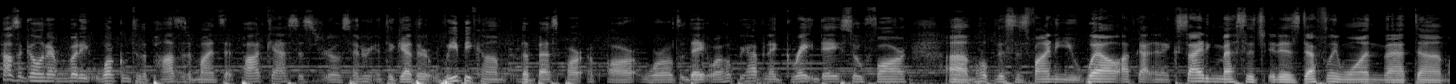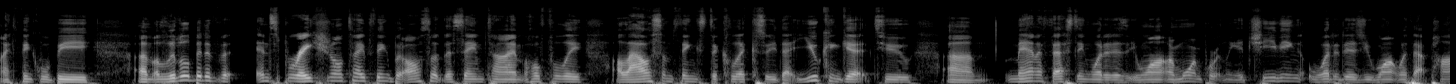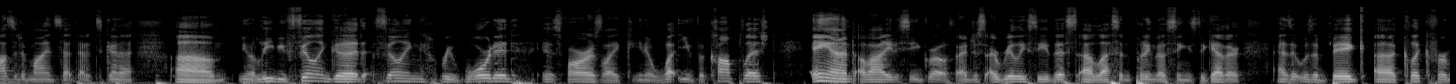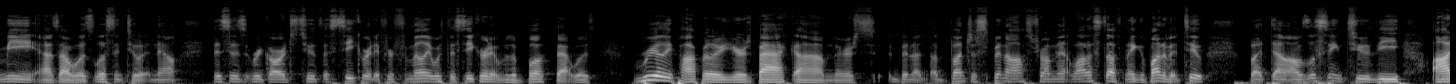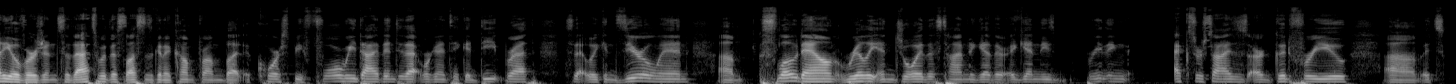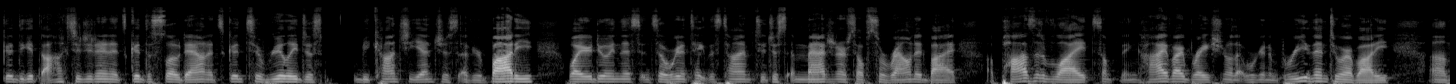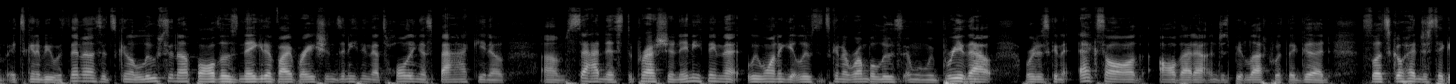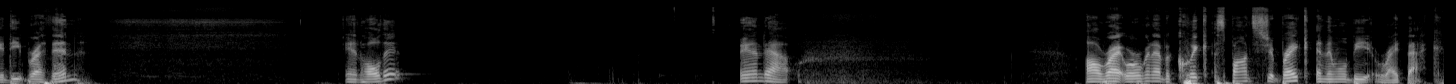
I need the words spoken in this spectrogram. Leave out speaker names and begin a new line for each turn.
How's it going, everybody? Welcome to the Positive Mindset Podcast. This is Rose Henry, and together we become the best part of our world today. Well, I hope you're having a great day so far. Um, hope this is finding you well. I've got an exciting message. It is definitely one that um, I think will be um, a little bit of inspirational type thing, but also at the same time, hopefully allow some things to click so that you can get to um, manifesting what it is that you want, or more importantly, achieving what it is you want with that positive mindset that it's gonna, um, you know, leave you feeling good, feeling rewarded as far as like you know what you've accomplished and allow you to see growth. I just I really see this uh, lesson putting those things together as it was a big uh, click for me as I was listening to it. Now this is regards to The Secret. If you're familiar with The Secret, it was a book that was really popular years back. Um, there's been a, a, bunch of spin-offs from it, a lot of stuff making fun of it too. But uh, I was listening to the audio version, so that's where this lesson is going to come from. But of course, before we dive into that, we're going to take a deep breath so that we can zero in, um, slow down, really enjoy this time together. Again, these breathing exercises are good for you. Um, it's good to get the oxygen in. It's good to slow down. It's good to really just be conscientious of your body while you're doing this. And so we're going to take this time to just imagine ourselves surrounded by a positive light, something high vibrational that we're going to breathe into our body. Um, it's going to be within us. It's going to loosen up all those negative vibrations, anything that's holding us back, you know, um, sadness, depression, anything that we want to get loose, it's going to rumble loose. And when we breathe out, we're just going to exhale all, all that out and just be left with the good. So let's go ahead and just take a deep breath in and hold it and out. All right, well, we're going to have a quick sponsorship break and then we'll be right back.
